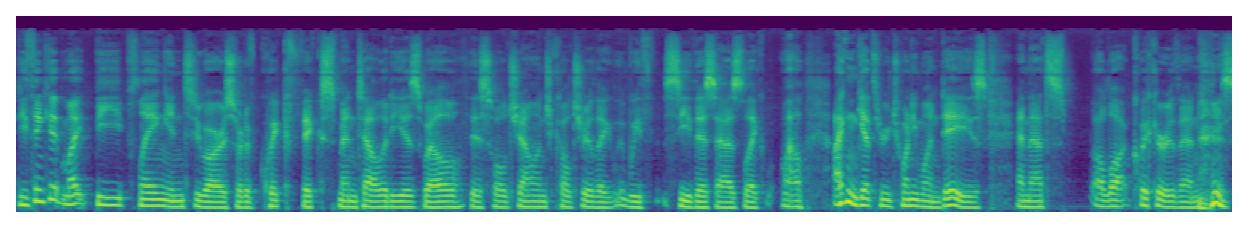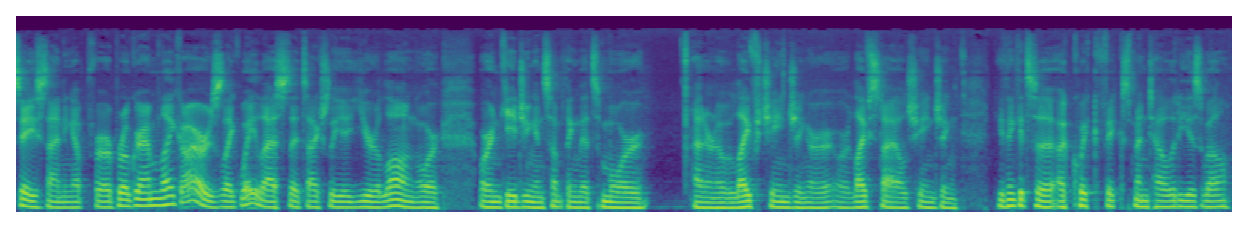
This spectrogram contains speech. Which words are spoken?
Do you think it might be playing into our sort of quick fix mentality as well? This whole challenge culture, like we see this as like, well, I can get through 21 days, and that's a lot quicker than say signing up for a program like ours like Weigh Less that's actually a year long or or engaging in something that's more i don't know life changing or, or lifestyle changing do you think it's a, a, quick fix mentality as well?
